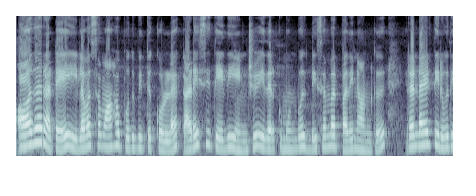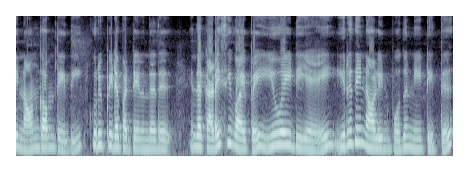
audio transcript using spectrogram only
ஆதார் அட்டையை இலவசமாக புதுப்பித்துக் கொள்ள கடைசி தேதி என்று இதற்கு முன்பு டிசம்பர் பதினான்கு இரண்டாயிரத்தி இருபத்தி நான்காம் தேதி குறிப்பிடப்பட்டிருந்தது. இந்த கடைசி வாய்ப்பை யுஐடிஏஐ இறுதி நாளின் போது நீட்டித்து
